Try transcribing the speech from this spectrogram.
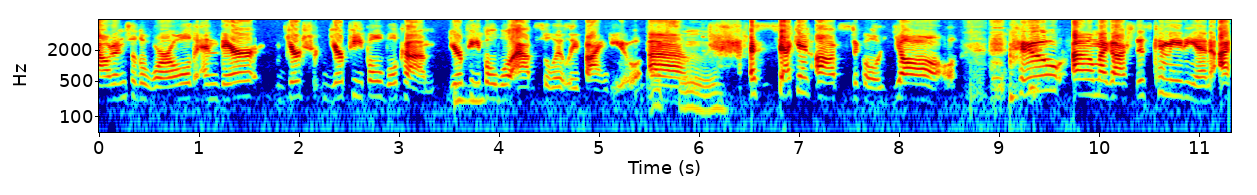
out into the world, and there your your people will come. Your Mhm. people will absolutely find you. Um, Absolutely. a second obstacle, y'all. Who? Oh my gosh, this comedian. I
